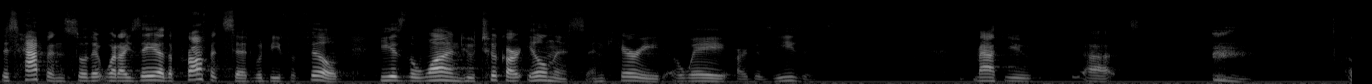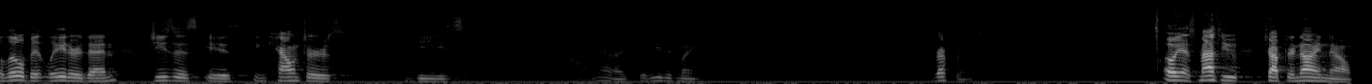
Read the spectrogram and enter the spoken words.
This happens so that what Isaiah the prophet said would be fulfilled. He is the one who took our illness and carried away our diseases. Matthew, uh, a little bit later, then, Jesus is encounters these. Oh man, I deleted my reference. Oh yes, Matthew chapter nine now.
